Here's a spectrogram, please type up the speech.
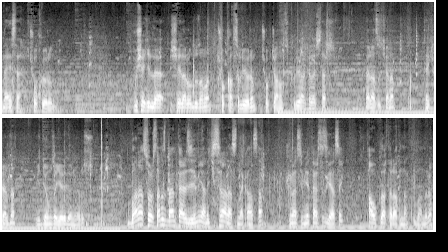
Neyse çok yoruldum. Bu şekilde şeyler olduğu zaman çok kasılıyorum. Çok canım sıkılıyor arkadaşlar. Velhasıl kelam tekrardan videomuza geri dönüyoruz. Bana sorsanız ben tercihimi yani ikisinin arasında kalsam kümesim yetersiz gelsek tavuklar tarafından kullanırım.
